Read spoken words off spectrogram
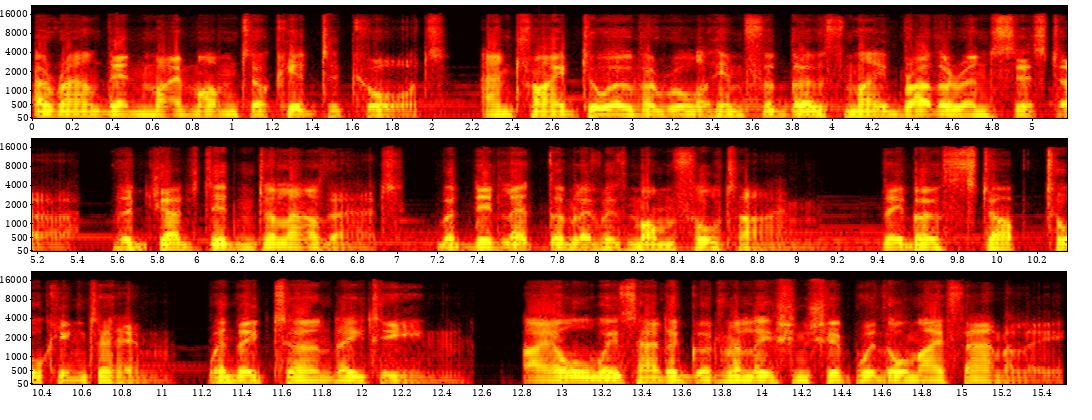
Around then my mom took it to court and tried to overrule him for both my brother and sister. The judge didn't allow that, but did let them live with mom full time. They both stopped talking to him when they turned 18. I always had a good relationship with all my family.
